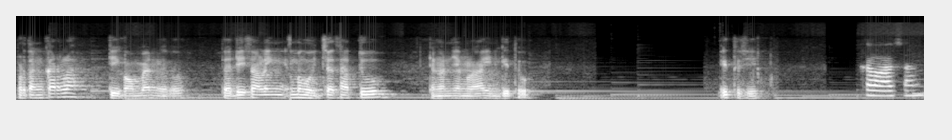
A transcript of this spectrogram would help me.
Bertengkar lah di komen gitu. Jadi saling menghujat satu dengan yang lain gitu. Itu sih. Kalau Hasan,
